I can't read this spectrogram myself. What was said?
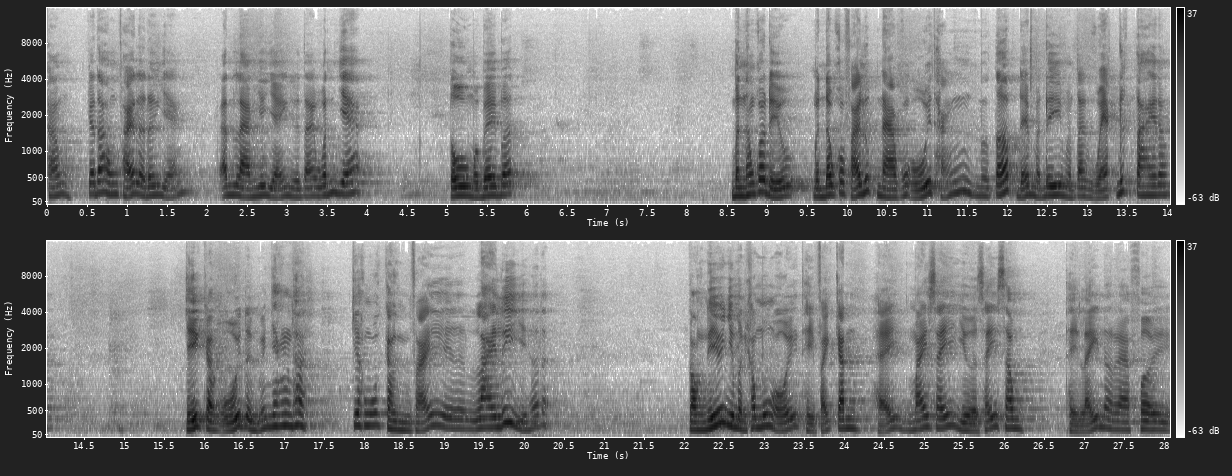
Không, Cái đó không phải là đơn giản. Anh làm như vậy, người ta quánh giá. Tu mà bê bết. Mình không có điệu, mình đâu có phải lúc nào cũng ủi thẳng tớp để mà đi mà người ta quẹt đứt tay đâu. Chỉ cần ủi đừng có nhăn thôi, chứ không có cần phải ờ, lai lý gì hết á còn nếu như mình không muốn ủi thì phải canh hệ máy sấy vừa sấy xong thì lấy nó ra phơi,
